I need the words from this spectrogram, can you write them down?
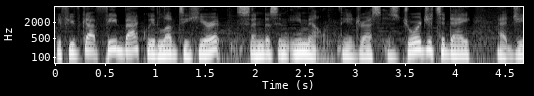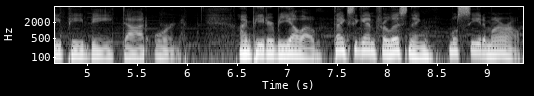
If you've got feedback, we'd love to hear it. Send us an email. The address is georgiatoday at gpb.org. I'm Peter Biello. Thanks again for listening. We'll see you tomorrow.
